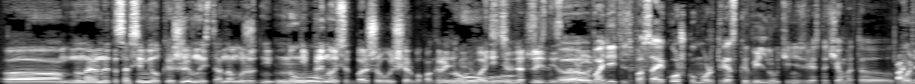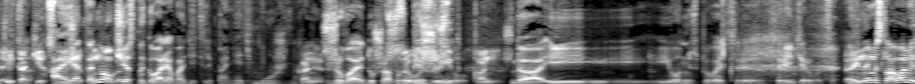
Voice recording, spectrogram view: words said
А, ну, наверное, это совсем мелкая живность. Она, может, не, ну, не приносит большого ущерба, по крайней ну, мере, водителю для жизни и здоровья. Водитель, спасая кошку, может резко вильнуть, и неизвестно, чем это кончится. А, и таких случаев а это, много. честно говоря, водители понять можно. Конечно. Живая душа тут бежит. Конечно. Да, и, и он не успевает сориентироваться. Э, иными словами,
